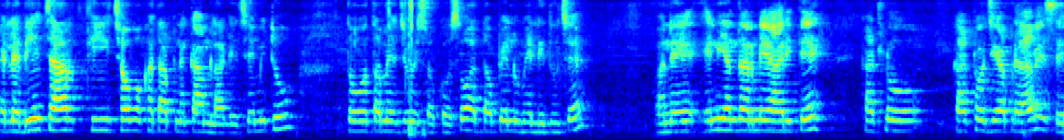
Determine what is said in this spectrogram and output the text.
એટલે બે, ચારથી છ વખત આપણે કામ લાગે છે મીઠું. તો તમે જોઈ શકો છો, આ તપેલું મેં લીધું છે. અને એની અંદર મેં આ રીતે કાટલો કાંઠો જે આપણે આવે છે,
